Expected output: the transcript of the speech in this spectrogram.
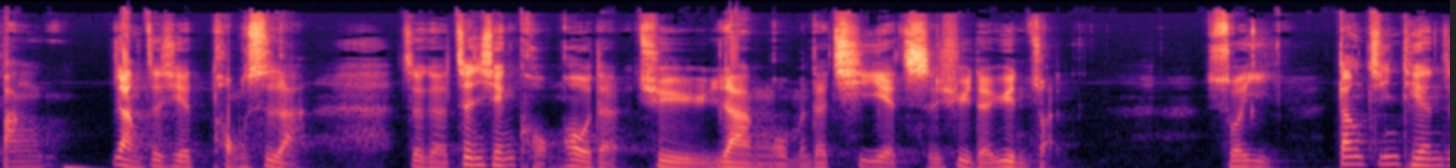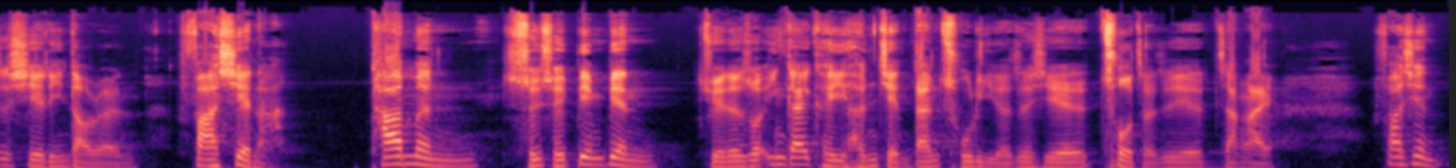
帮让这些同事啊，这个争先恐后的去让我们的企业持续的运转。所以，当今天这些领导人发现啊，他们随随便便觉得说应该可以很简单处理的这些挫折、这些障碍，发现。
